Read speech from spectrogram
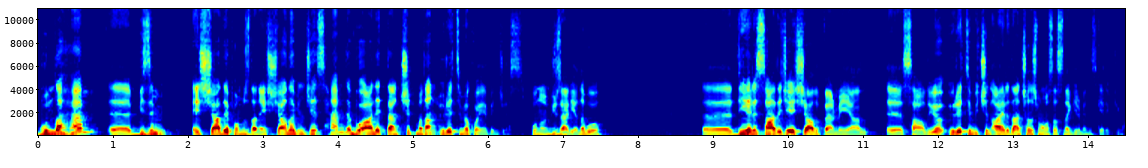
Bunda hem e, bizim eşya depomuzdan eşya alabileceğiz hem de bu aletten çıkmadan üretime koyabileceğiz. Bunun güzel yanı bu. E, diğeri sadece eşya alıp vermeyi e, sağlıyor. Üretim için ayrıdan çalışma masasına girmeniz gerekiyor.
